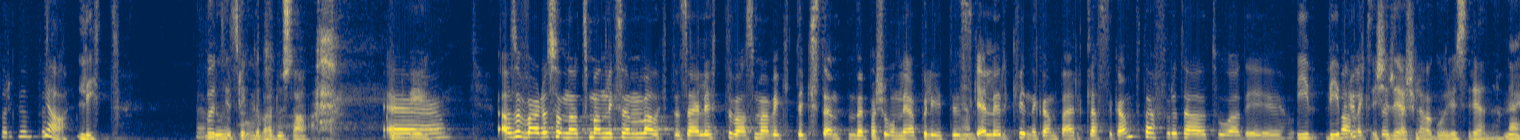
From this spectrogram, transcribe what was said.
f.eks.? Ja, litt. På et tidspunkt. Hva du sa. Eh, Altså Var det sånn at man liksom valgte seg litt hva som var viktigst, enten det personlige er politisk, ja. eller kvinnekamp er klassekamp? da, For å ta to av de Vi, vi brukte ikke det slagordet, Sirene. Nei.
